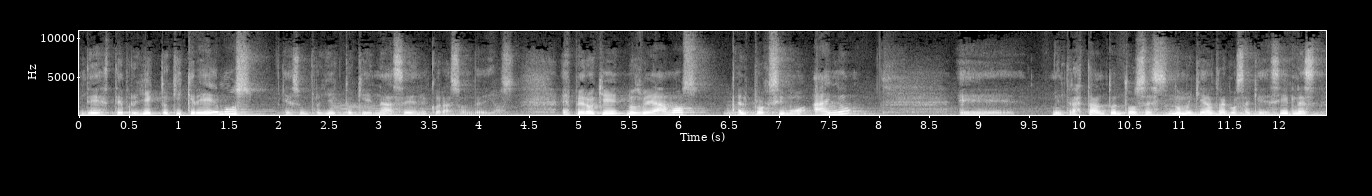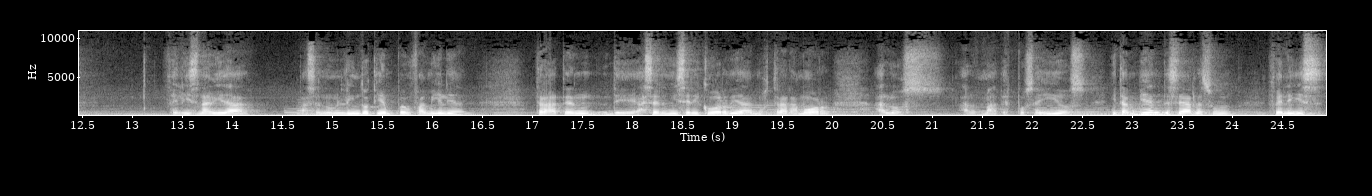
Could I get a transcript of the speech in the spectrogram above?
de este proyecto que creemos es un proyecto que nace en el corazón de Dios. Espero que nos veamos el próximo año. Eh, mientras tanto, entonces no me queda otra cosa que decirles. Feliz Navidad, pasen un lindo tiempo en familia, traten de hacer misericordia, mostrar amor a los, a los más desposeídos y también desearles un feliz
